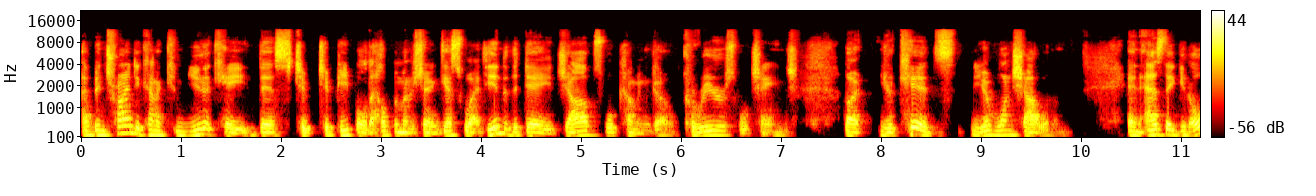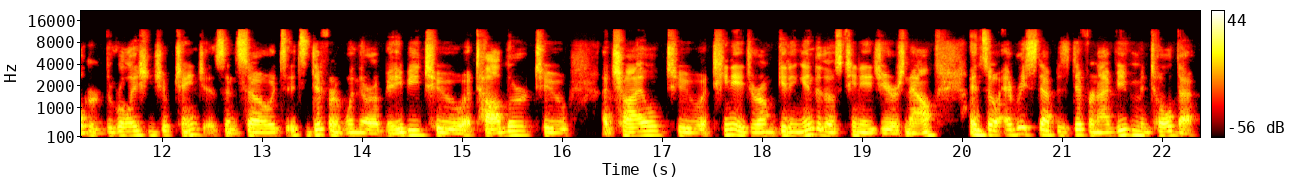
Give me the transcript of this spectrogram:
I've been trying to kind of communicate this to, to people to help them understand guess what? At the end of the day, jobs will come and go, careers will change. But your kids, you have one shot with them and as they get older the relationship changes. And so it's it's different when they're a baby to a toddler to a child to a teenager. I'm getting into those teenage years now. And so every step is different. I've even been told that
